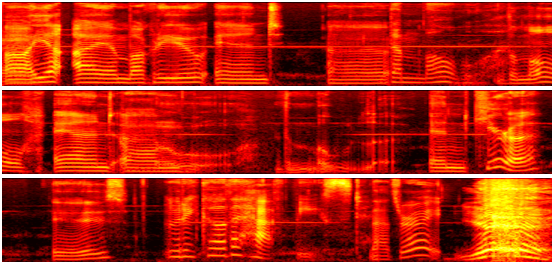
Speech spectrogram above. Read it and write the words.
Uh, yeah, I am Bakuryu and uh, The mole. the mole and the um, mole. the mole. And Kira is. Uriko the half beast. That's right. Yeah.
